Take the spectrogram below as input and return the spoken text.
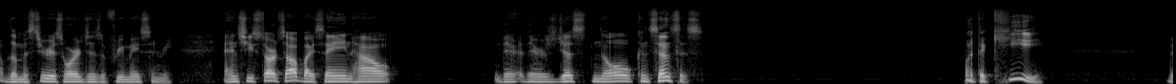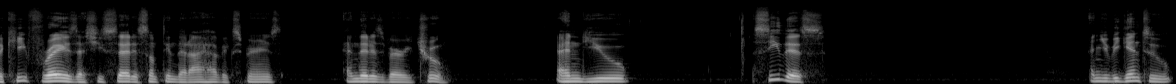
of the mysterious origins of Freemasonry. And she starts out by saying how there, there's just no consensus. But the key, the key phrase that she said is something that I have experienced and that is very true. And you see this and you begin to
